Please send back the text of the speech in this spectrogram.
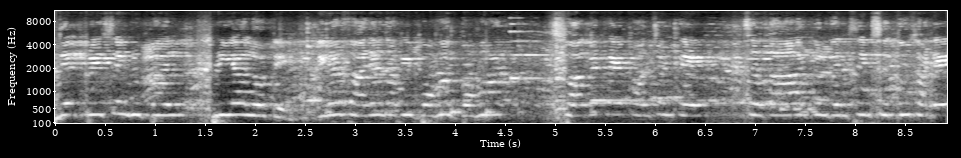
ਦਿਲਪ੍ਰੀਤ ਸਿੰਘ ਰੁਪਲ ਪ੍ਰਿਆ ਲੋਟੇ ਇਹਨਾਂ ਸਾਰਿਆਂ ਦਾ ਵੀ ਬਹੁਤ ਬਹੁਤ ਸਵਾਗਤ ਹੈ ਪਹੁੰਚਣ ਤੇ ਸਰਦਾਰ ਕੁਲਵੰਤ ਸਿੰਘ ਸਿੱਧੂ ਸਾਡੇ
